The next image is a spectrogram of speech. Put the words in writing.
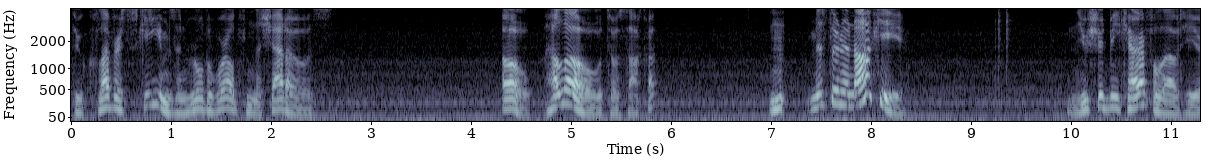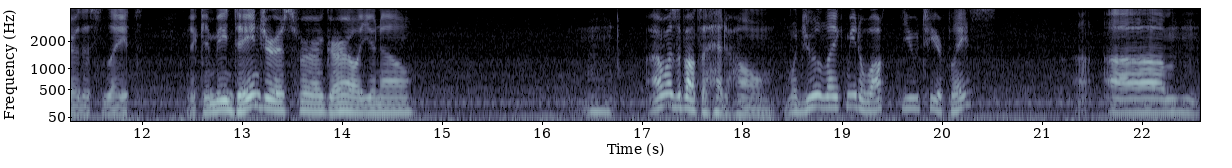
through clever schemes and rule the world from the shadows. Oh, hello, Tosaka. M Mr. Nanaki! You should be careful out here this late. It can be dangerous for a girl, you know. I was about to head home. Would you like me to walk you to your place? Uh, um...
